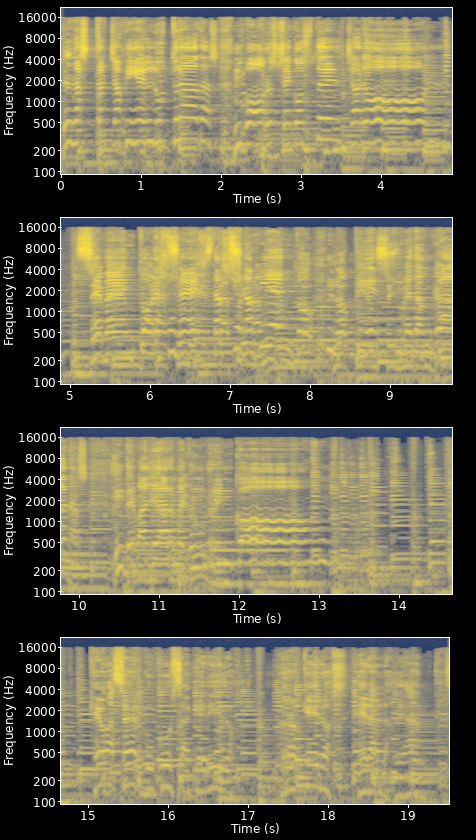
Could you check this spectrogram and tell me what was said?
las tachas bien lustradas, borcegos del charol. Cemento ahora es un estacionamiento, lo pienso y me dan ganas de balearme en un rincón. ¿Qué va a ser Cucusa, querido? Rockeros eran los de antes.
